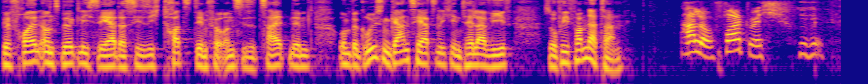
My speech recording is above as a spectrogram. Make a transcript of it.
Wir freuen uns wirklich sehr, dass sie sich trotzdem für uns diese Zeit nimmt und begrüßen ganz herzlich in Tel Aviv Sophie von der Tann. Hallo, freut mich.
